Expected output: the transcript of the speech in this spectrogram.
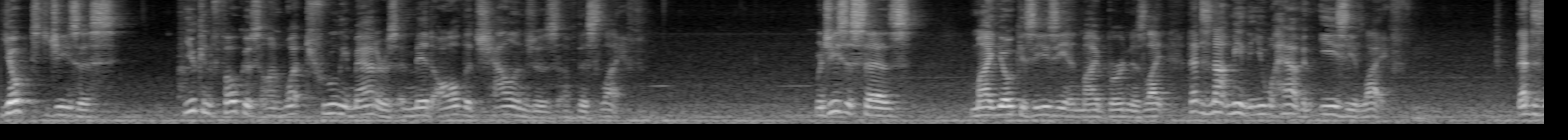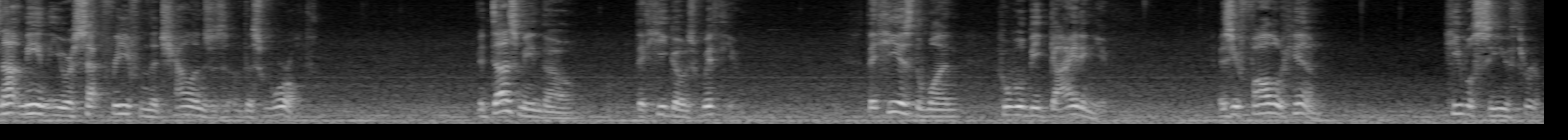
Yoked to Jesus, you can focus on what truly matters amid all the challenges of this life. When Jesus says, My yoke is easy and my burden is light, that does not mean that you will have an easy life. That does not mean that you are set free from the challenges of this world. It does mean, though, that He goes with you, that He is the one who will be guiding you. As you follow Him, He will see you through.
